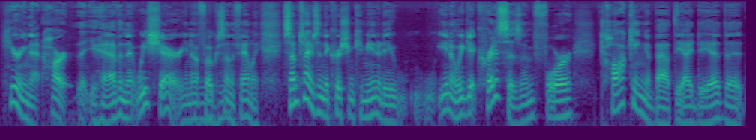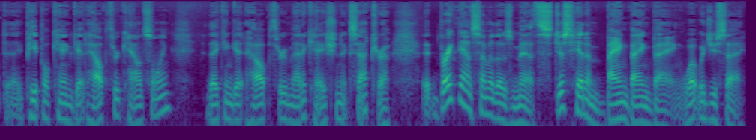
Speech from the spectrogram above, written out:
hearing that heart that you have and that we share, you know, mm-hmm. focus on the family. Sometimes in the Christian community, you know, we get criticism for talking about the idea that uh, people can get help through counseling they can get help through medication, etc. Uh, break down some of those myths. Just hit them bang, bang, bang. What would you say?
